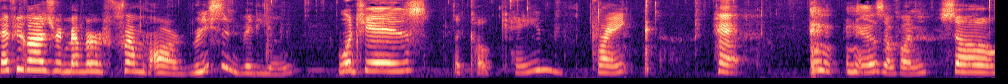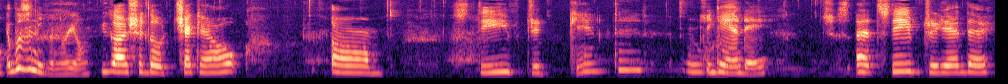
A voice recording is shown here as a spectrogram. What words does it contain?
If you guys remember from our recent video, Which is, the cocaine prank. it was so funny. So It wasn't even real. you guys should go check out um Steve Gigante Gigante. just at Steve Gigante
